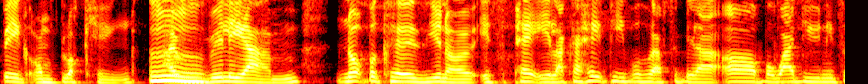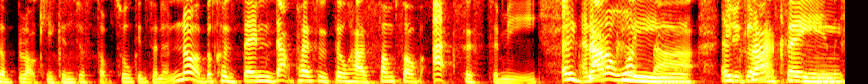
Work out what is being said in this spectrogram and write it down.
big on blocking. I really am. Not because, you know, it's petty. Like I hate people who have to be like, oh, but why do you need to block? You can just stop talking to them. No, because then that person still has some sort of access to me. And I don't want Exactly. that. Do you get what I'm Exactly. saying?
